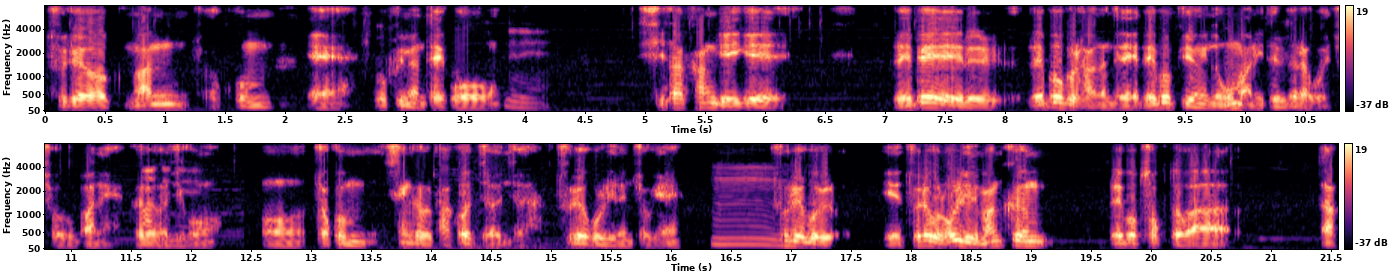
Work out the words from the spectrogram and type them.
투력만 조금, 예, 높이면 되고, 네네. 시작한 게 이게 레벨을, 랩업을 하는데 랩업 비용이 너무 많이 들더라고요, 초반에. 그래가지고, 어, 조금 생각을 바꿨죠, 이제. 투력 올리는 쪽에. 음. 투력을, 예, 투력을 올릴 만큼 랩업 속도가 딱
